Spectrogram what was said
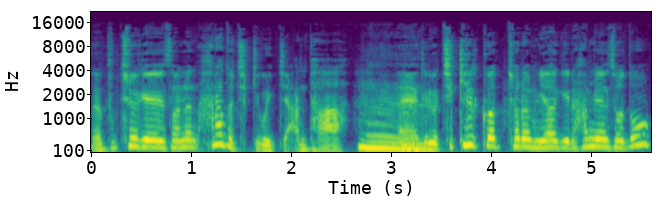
어, 북측에서는 하나도 지키고 있지 않다. 음. 네, 그리고 지킬 것처럼 이야기를 하면서도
